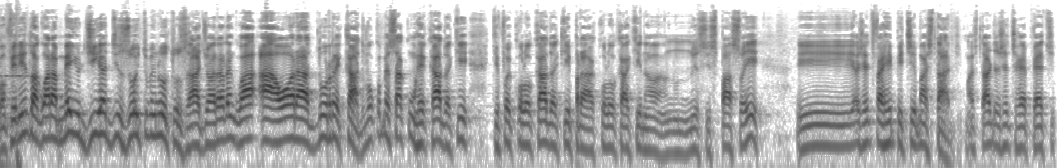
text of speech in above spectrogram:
Conferindo agora meio-dia, 18 minutos, Rádio Araranguá, a hora do recado. Vou começar com um recado aqui que foi colocado aqui para colocar aqui no, nesse espaço aí. E a gente vai repetir mais tarde. Mais tarde a gente repete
